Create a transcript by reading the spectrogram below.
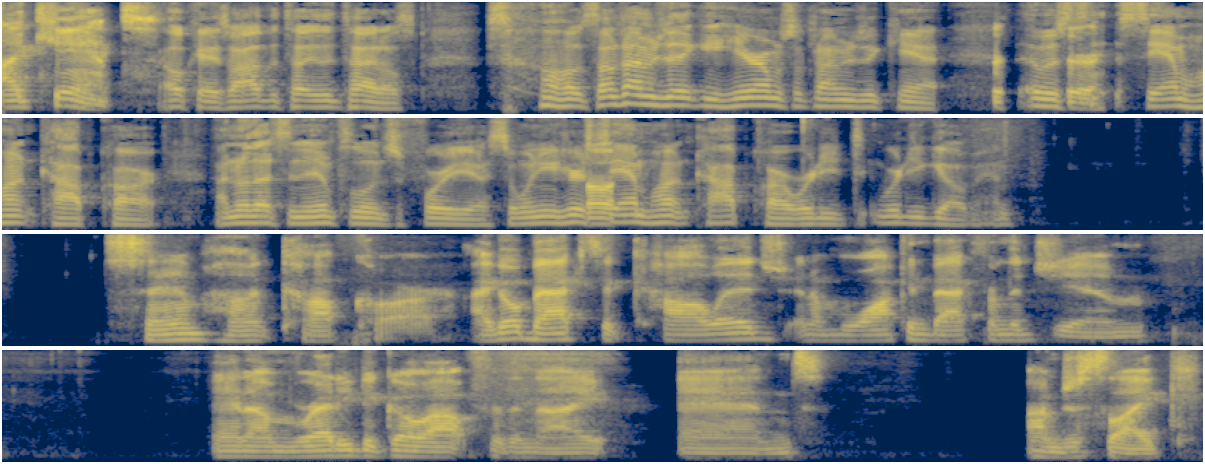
I can't. Okay, so I have to tell you the titles. So sometimes they can hear them, sometimes they can't. It was Sure. Sam Hunt Cop Car. I know that's an influence for you. So when you hear Oh. Sam Hunt Cop Car, where do you where do you go, man? Sam Hunt cop car. I go back to college and I'm walking back from the gym and I'm ready to go out for the night and I'm just like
